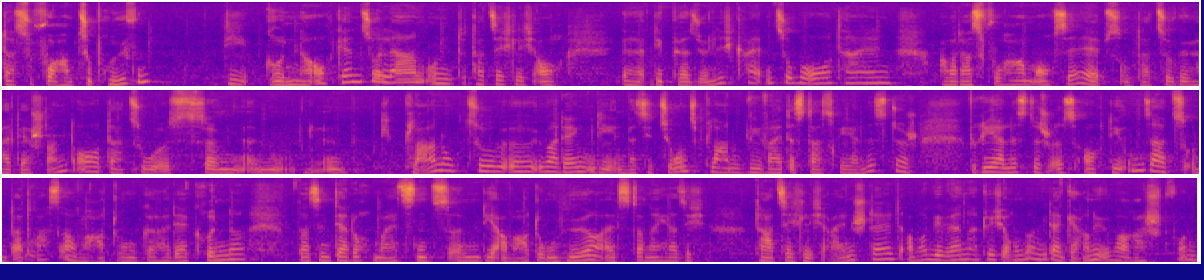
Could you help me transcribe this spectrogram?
das Vorhaben zu prüfen, die Gründer auch kennenzulernen und tatsächlich auch äh, die Persönlichkeiten zu beurteilen, aber das Vorhaben auch selbst. Und dazu gehört der Standort, dazu ist ähm, die Planung zu äh, überdenken, die Investitionsplanung, wie weit ist das realistisch? Realistisch ist auch die Umsatz- und Ertragserwartung äh, der Gründer? Da sind ja doch meistens ähm, die Erwartungen höher, als dann nachher sich tatsächlich einstellt. Aber wir werden natürlich auch immer wieder gerne überrascht von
